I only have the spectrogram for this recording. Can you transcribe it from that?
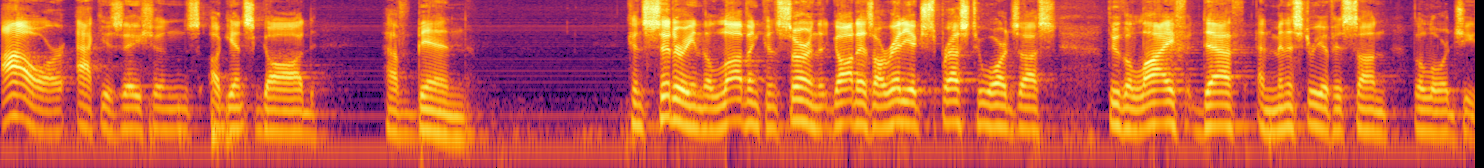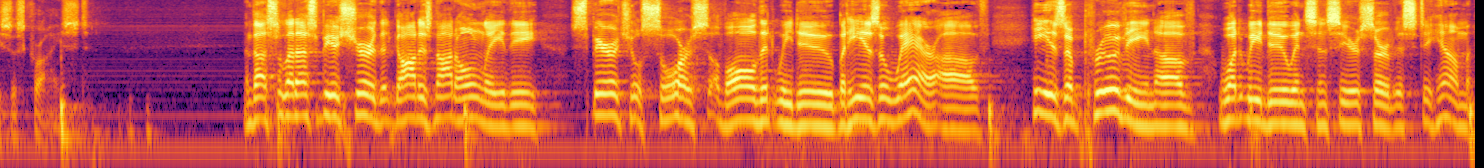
our accusations against God have been. Considering the love and concern that God has already expressed towards us through the life, death, and ministry of his Son, the Lord Jesus Christ. And thus, let us be assured that God is not only the spiritual source of all that we do, but he is aware of he is approving of what we do in sincere service to Him.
